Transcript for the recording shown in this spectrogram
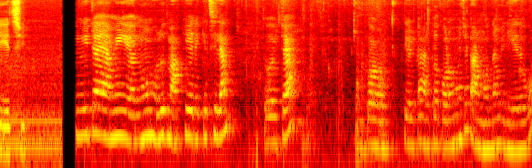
দিয়েছি। চিংড়িটায় আমি নুন, হলুদ মাখিয়ে রেখেছিলাম। তো এটা তেলটা হালকা গরম হয়েছে, তার মধ্যে আমি দিয়ে দেবো।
